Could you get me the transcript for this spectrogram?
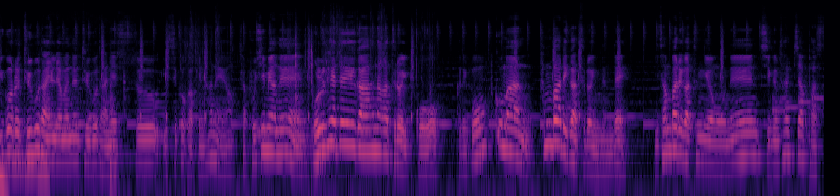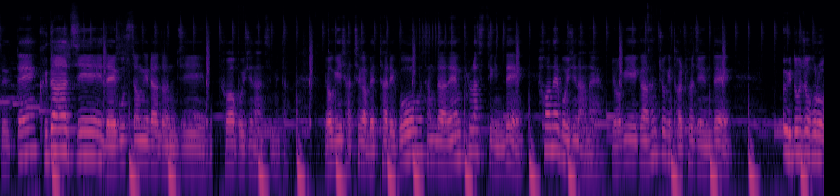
이거를 들고 다니려면은 들고 다닐 수 있을 것 같긴 하네요. 자 보시면은 볼 헤드가 하나가 들어 있고 그리고 조그만 산바리가 들어 있는데 이 산바리 같은 경우는 지금 살짝 봤을 때 그다지 내구성이라든지 좋아 보이진 않습니다. 여기 자체가 메탈이고 상단은 플라스틱인데 편해 보이진 않아요. 여기가 한쪽이 덜 펴지는데 의도적으로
